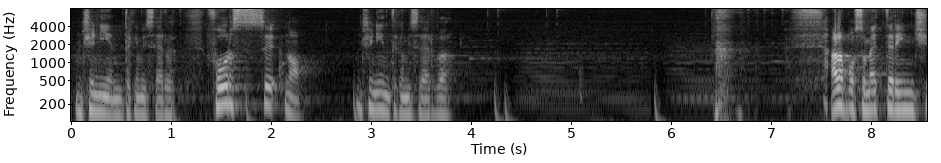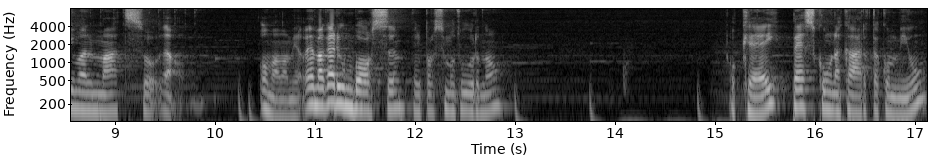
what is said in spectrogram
Non c'è niente che mi serve. Forse... no, non c'è niente che mi serva. allora posso mettere in cima al mazzo... No. Oh mamma mia. Beh, magari un boss per il prossimo turno. Ok, pesco una carta con Mew.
